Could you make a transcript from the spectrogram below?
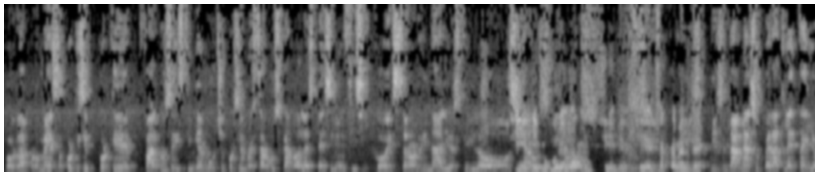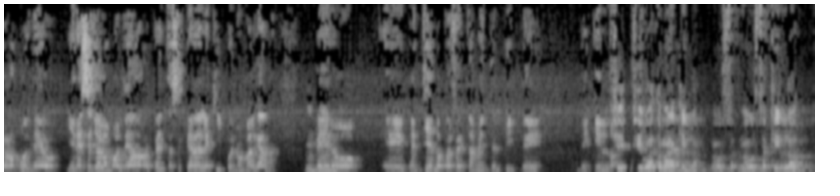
por la promesa, porque, porque Falcon se distingue mucho por siempre estar buscando al espécimen físico extraordinario, estilo... Sí, tipo Julio sí, sí, exactamente. Dicen, dame al superatleta y yo lo moldeo. Y en ese yo lo moldeo, de repente se pierde el equipo y no amalgama. Pero eh, entiendo perfectamente el pick de, de Kinlo. Sí, sí, voy a tomar a Kinlo. Me gusta, me gusta Kinlo.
